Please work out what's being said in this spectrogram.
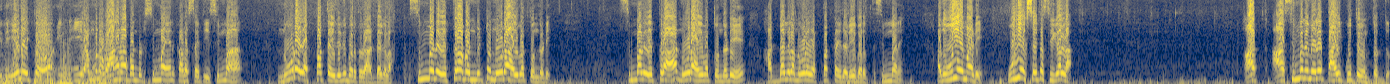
ಇದು ಏನಾಯ್ತು ಈ ಅಮ್ಮನ ವಾಹನ ಬಂದ್ಬಿಟ್ಟು ಸಿಂಹ ಏನು ಕಾಣಿಸ್ತಾ ಐತಿ ಈ ಸಿಂಹ ನೂರ ಎಪ್ಪತ್ತೈದು ಅಡಿ ಬರ್ತದೆ ಅಡ್ಡಗಲ ಸಿಂಹದ ಎತ್ತರ ಬಂದ್ಬಿಟ್ಟು ನೂರ ಐವತ್ತೊಂದು ಅಡಿ. ಸಿಂಹದ ಎತ್ತರ ನೂರ ಐವತ್ತೊಂದು ಅಡಿ ಅಡ್ಡಗಲ ನೂರ ಅಡಿ ಬರುತ್ತೆ ಸಿಂಹನೇ. ಅದು ಊಹೆ ಮಾಡಿ. ಊಹೆಗೆ ಸಹಿತ ಸಿಗಲ್ಲ. ಆ ಆ ಸಿಂಹದ ಮೇಲೆ ತಾಯಿ ಕೂತಿರುವಂಥದ್ದು.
